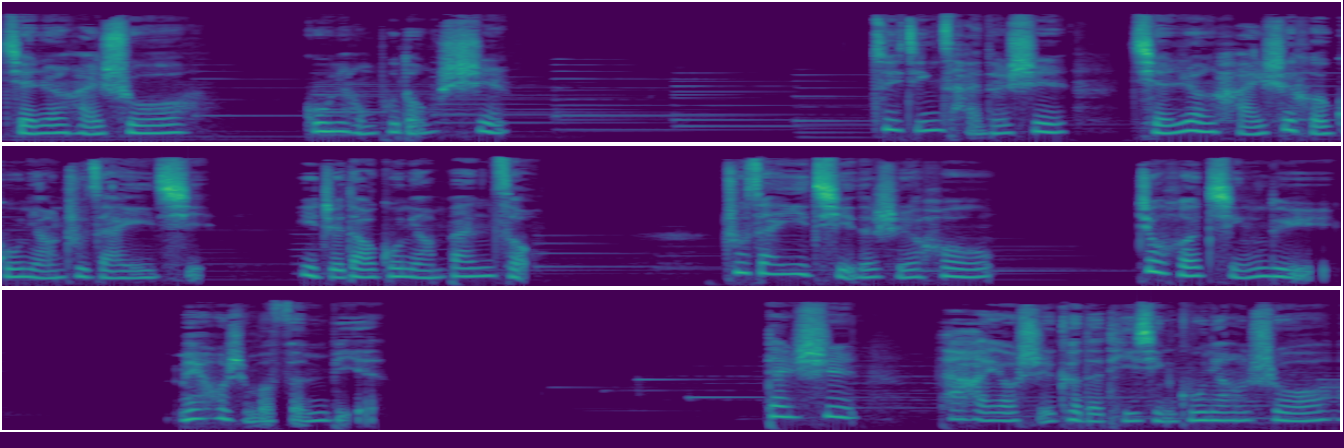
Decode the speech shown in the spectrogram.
前任还说，姑娘不懂事。最精彩的是，前任还是和姑娘住在一起，一直到姑娘搬走。住在一起的时候，就和情侣没有什么分别。但是他还要时刻的提醒姑娘说：“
